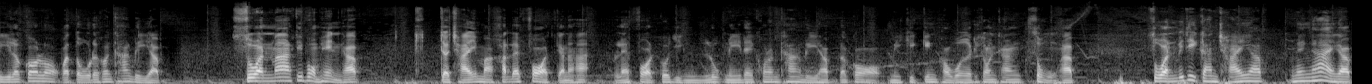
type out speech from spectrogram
ดีแล้วก็ลอกประตูได้ค่อนข้างดีครับ ส่วนมากที่ผมเห็นครับ จะใช้มาคัตแรดฟอร์ดกันนะฮะแรดฟอร์ดก็ยิงลูกนี้ได้ค่อนข้างดีครับ แล้วก็มีคิกกิ้งพาวเวอร์ที่ค่อนข้างสูงครับ ส่วนวิธีการใช้ครับง่าย ๆ ครับ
